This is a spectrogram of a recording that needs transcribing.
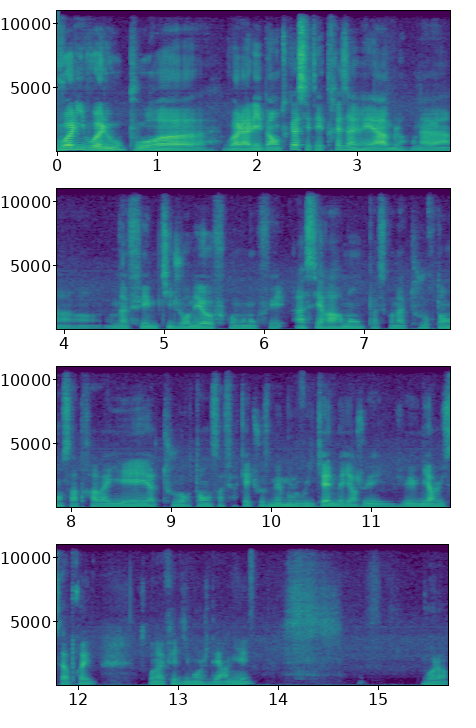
Voilà, voilou pour. voilà, les, en tout cas, c'était très agréable. On a, on a fait une petite journée off, comme on en fait assez rarement, parce qu'on a toujours tendance à travailler, a toujours tendance à faire quelque chose, même le week-end. D'ailleurs, je vais, je vais venir juste après, ce qu'on a fait dimanche dernier. Voilà.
